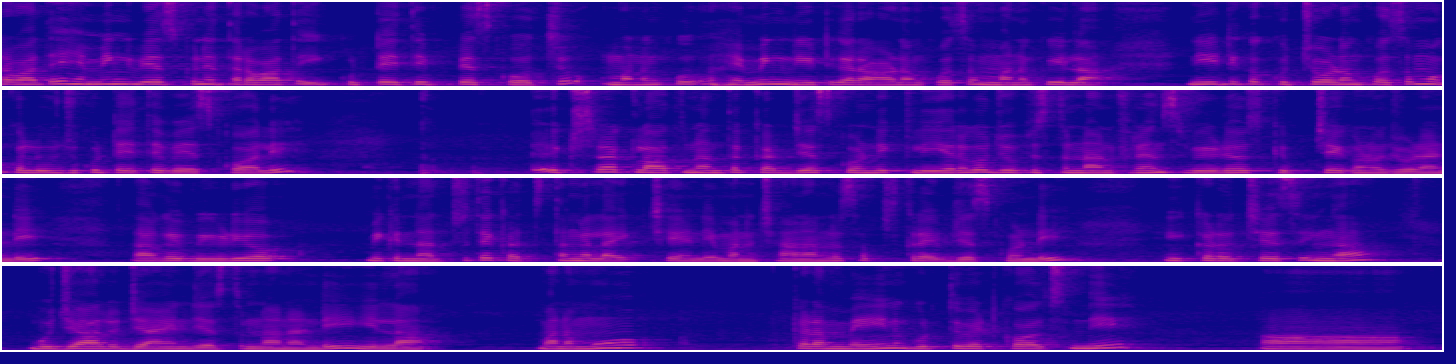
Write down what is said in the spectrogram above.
తర్వాత హెమ్మింగ్ వేసుకునే తర్వాత ఈ కుట్టు అయితే ఇప్పేసుకోవచ్చు మనకు హెమ్మింగ్ నీట్గా రావడం కోసం మనకు ఇలా నీట్గా కూర్చోవడం కోసం ఒక లూజు కుట్టు అయితే వేసుకోవాలి. ఎక్స్ట్రా క్లాత్ని అంతా కట్ చేసుకోండి. క్లియర్గా చూపిస్తున్నాను ఫ్రెండ్స్. వీడియో స్కిప్ చేయకుండా చూడండి. అలాగే వీడియో మీకు నచ్చితే ఖచ్చితంగా లైక్ చేయండి. మన ఛానల్ను సబ్స్క్రైబ్ చేసుకోండి. ఇక్కడ వచ్చేసి ఇంకా భుజాలు జాయిన్ చేస్తున్నానండి. ఇలా మనము ఇక్కడ మెయిన్ గుర్తుపెట్టుకోవాల్సింది పెట్టుకోవాల్సింది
